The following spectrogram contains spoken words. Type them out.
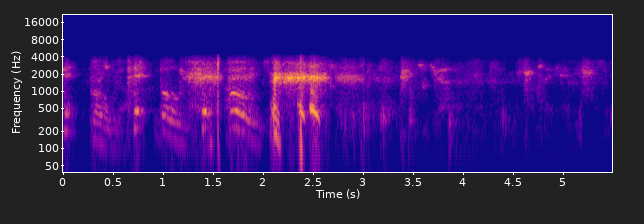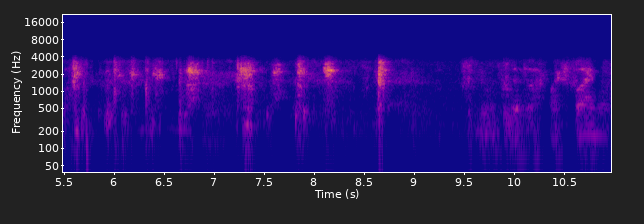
Pitbull, pitbull, pitbull. My final.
